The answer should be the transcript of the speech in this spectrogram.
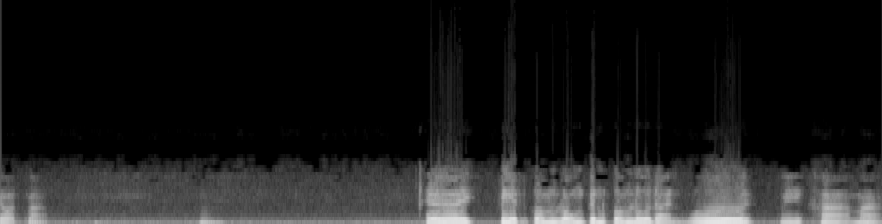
ยอดมากอะไรเปลี่ยนความหลงเป็นความรู้ได้โอ้ยมีค่ามาก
